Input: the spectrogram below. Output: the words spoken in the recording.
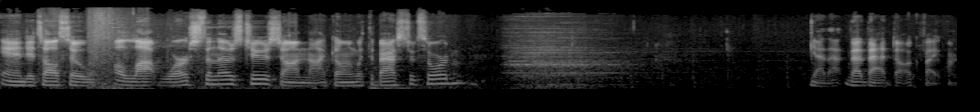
And it's also a lot worse than those two, so I'm not going with the Bastard Sword. Yeah, that, that, that dogfight went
